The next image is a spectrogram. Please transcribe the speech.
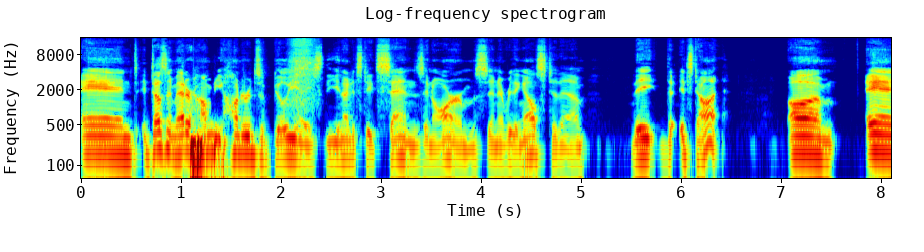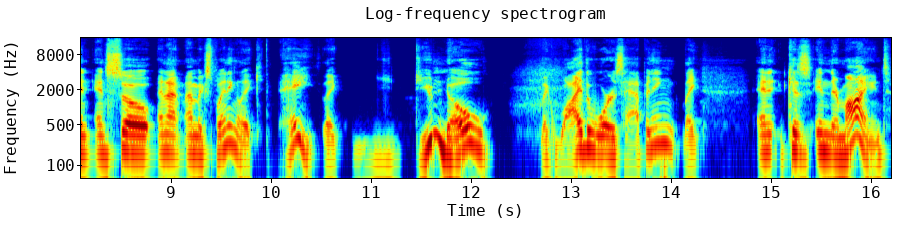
And it doesn't matter how many hundreds of billions the United States sends in arms and everything else to them, they it's done um and and so and I'm, I'm explaining like hey like do you know like why the war is happening like and because in their mind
